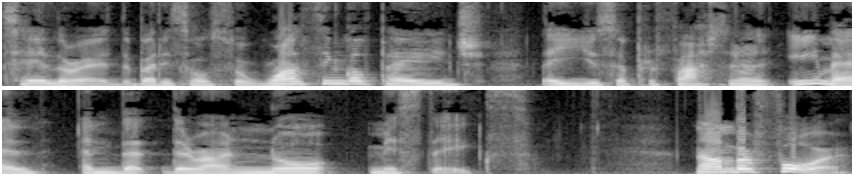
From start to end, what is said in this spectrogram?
tailored, but it's also one single page, that you use a professional email, and that there are no mistakes. Number four,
